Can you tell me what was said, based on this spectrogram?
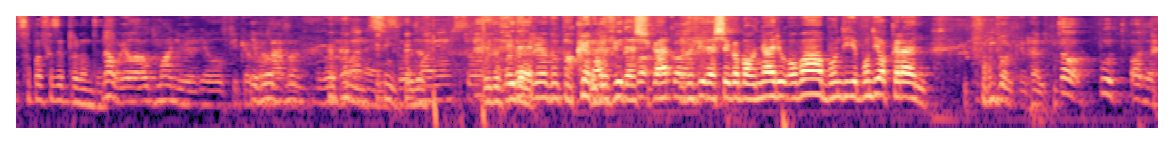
só para fazer perguntas. Não, ele é o demónio, ele fica Eu vou-. Mano, é, Sim, sou o David- uma mesmo pessoa. O David é, para o o caralho. David é chegar, o David é chega ao balneário, olá, bom dia, bom dia ao caralho. Vamos para o caralho. Então, puto, olha.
